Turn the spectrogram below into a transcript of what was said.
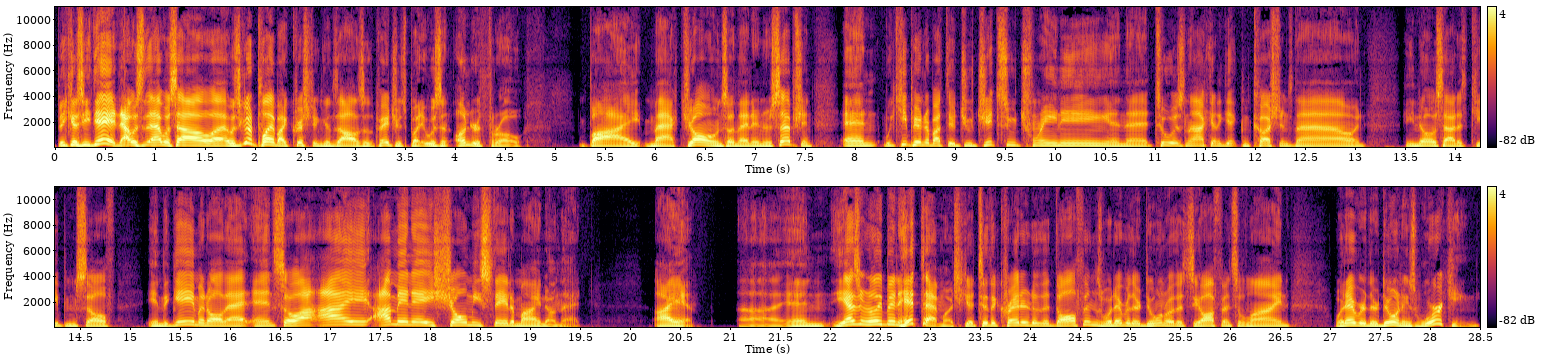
Because he did. That was that was how uh, it was a good play by Christian Gonzalez of the Patriots, but it was an underthrow by Mac Jones on that interception. And we keep hearing about the jujitsu training and that Tua's not going to get concussions now, and he knows how to keep himself in the game and all that. And so I, I am in a show me state of mind on that. I am. Uh, and he hasn't really been hit that much. To the credit of the Dolphins, whatever they're doing, whether it's the offensive line, whatever they're doing, he's working.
